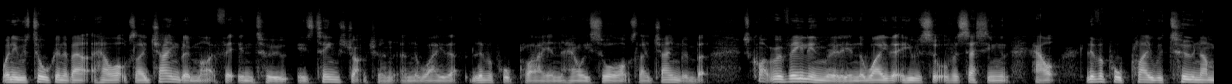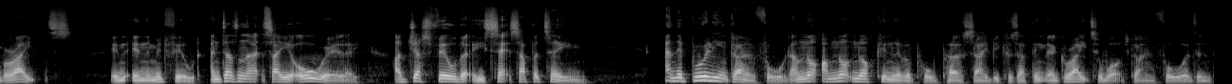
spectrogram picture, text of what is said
when he was talking about how Oxlade Chamberlain might fit into his team structure and, and, the way that Liverpool play and how he saw Oxlade Chamberlain. But it's quite revealing, really, in the way that he was sort of assessing how Liverpool play with two number eights in, in the midfield. And doesn't that say it all, really? I just feel that he sets up a team and they're brilliant going forward. I'm not, I'm not knocking Liverpool per se because I think they're great to watch going forward and,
